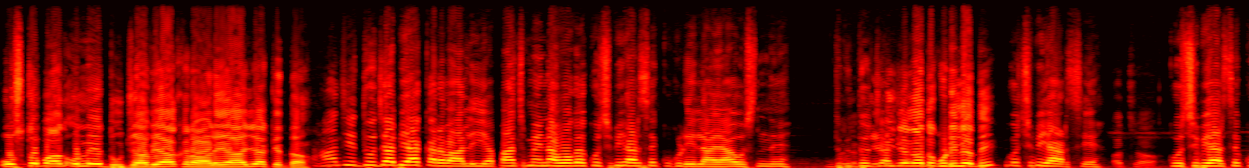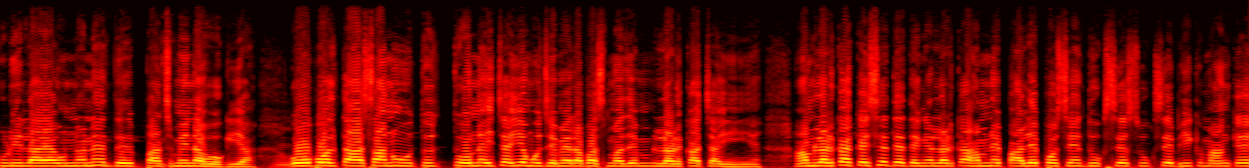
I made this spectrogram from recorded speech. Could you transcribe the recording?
ਉਸ ਤੋਂ ਬਾਅਦ ਉਹਨੇ ਦੂਜਾ ਵਿਆਹ ਕਰਾ ਲਿਆ ਜਾਂ ਕਿੱਦਾਂ हाँ जी दूजा ब्याह करवा लिया पाँच महीना हो गए कुछ बिहार से कुकड़ी लाया उसने दू- दूजा ਕਿਹੜੀ ਜਗ੍ਹਾ ਤੋਂ ਕੁੜੀ ਲੈਦੀ कुछ बिहार से अच्छा कुछ बिहार से कुड़ी लाया उन्होंने दे- पाँच महीना हो गया वो बोलता है सानू तो, तो नहीं चाहिए मुझे मेरा बस मजे लड़का चाहिए हम लड़का कैसे दे देंगे लड़का हमने पाले पोसे हैं, दुख से सुख से भीख मांग के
